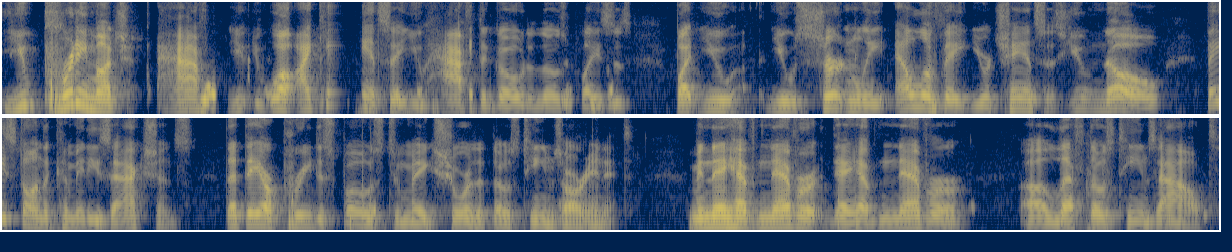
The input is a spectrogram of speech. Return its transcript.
you pretty much have you well i can't say you have to go to those places but you you certainly elevate your chances. You know, based on the committee's actions, that they are predisposed to make sure that those teams are in it. I mean, they have never they have never uh, left those teams out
